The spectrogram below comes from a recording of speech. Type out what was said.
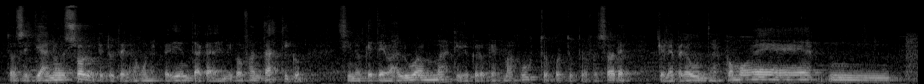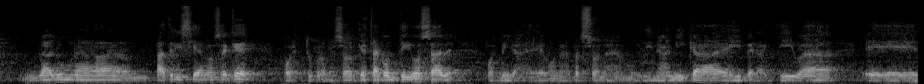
Entonces ya no es solo que tú tengas un expediente académico fantástico, sino que te evalúan más, que yo creo que es más justo, pues tus profesores, que le preguntas cómo es mm, la alumna Patricia, no sé qué, pues tu profesor que está contigo sabe, pues mira, es una persona muy dinámica, es hiperactiva, eh,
